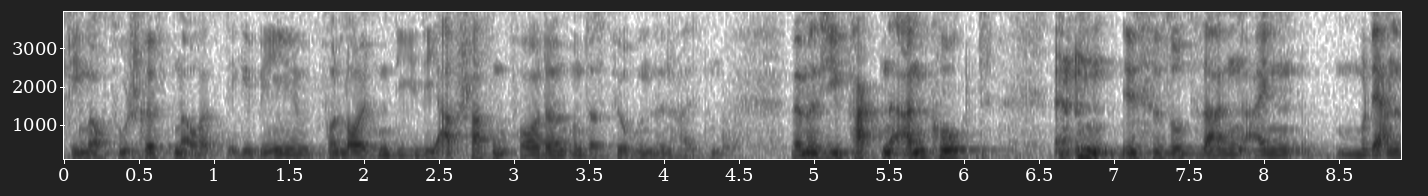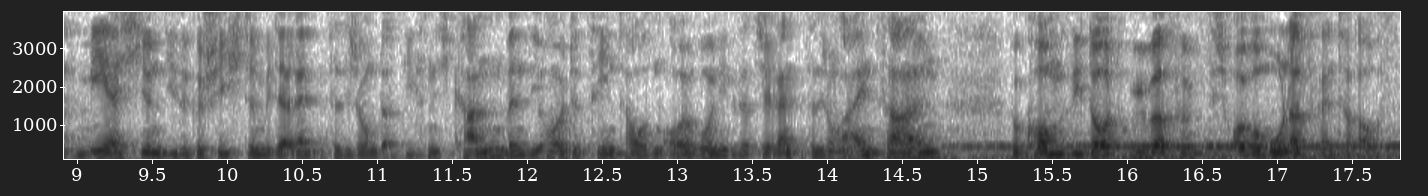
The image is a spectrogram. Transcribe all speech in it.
kriegen wir auch Zuschriften, auch als DGB, von Leuten, die die Abschaffung fordern und das für Unsinn halten. Wenn man sich die Fakten anguckt, ist es sozusagen ein modernes Märchen, diese Geschichte mit der Rentenversicherung, dass dies nicht kann. Wenn Sie heute 10.000 Euro in die gesetzliche Rentenversicherung einzahlen, bekommen Sie dort über 50 Euro Monatsrente raus.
